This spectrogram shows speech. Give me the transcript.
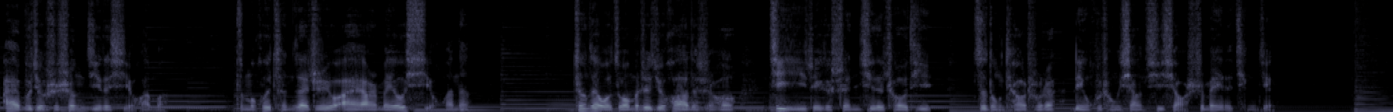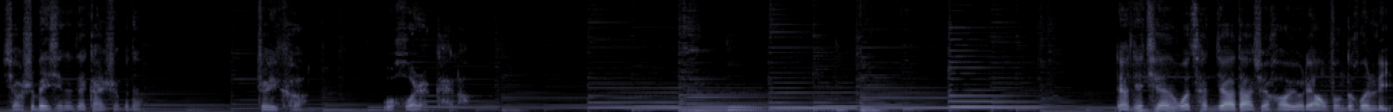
爱不就是升级的喜欢吗？怎么会存在只有爱而没有喜欢呢？正在我琢磨这句话的时候，记忆这个神奇的抽屉自动跳出了令狐冲想起小师妹的情景。小师妹现在在干什么呢？这一刻，我豁然开朗。两年前，我参加大学好友梁峰的婚礼，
